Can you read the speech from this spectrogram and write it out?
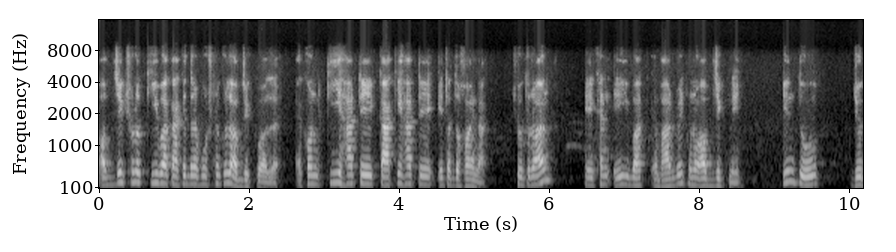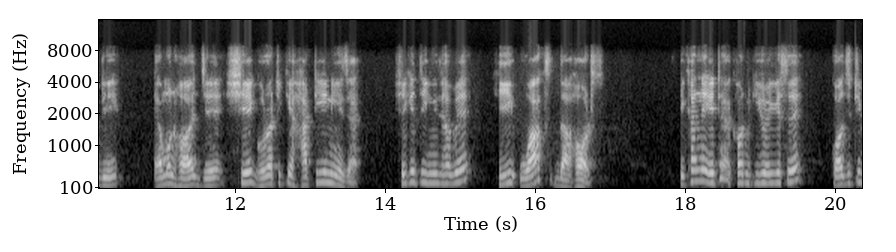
অবজেক্ট হলো কি বা কাকে দ্বারা প্রশ্ন করলে অবজেক্ট পাওয়া যায়। এখন কি হাঁটে, কাকে হাঁটে, এটা তো হয় না। সুতরাং এখানে এই ভার্বের কোনো অবজেক্ট নেই। কিন্তু যদি এমন হয় যে সে ঘোড়াটিকে হাঁটিয়ে নিয়ে যায়, সেক্ষেত্রে ইংরেজি হবে হি ওয়াক্স দ্য হর্স এখানে এটা এখন কি হয়ে গেছে? পজিটিভ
